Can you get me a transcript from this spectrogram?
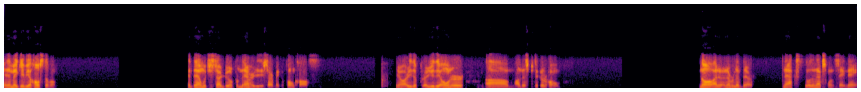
And it may give you a host of them. And then what you start doing from there is you start making phone calls. You know, are you the are you the owner um, on this particular home? No, I, I never lived there. Next, go to the next one, same name.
